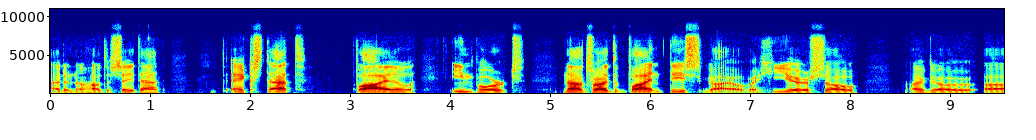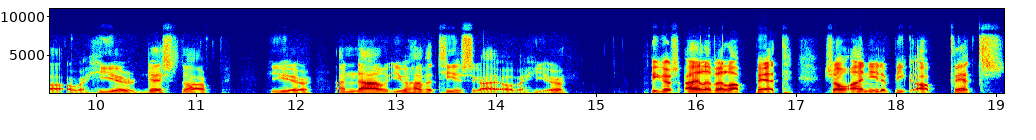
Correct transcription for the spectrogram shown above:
I don't know how to say that. Extat file import. Now try to find this guy over here. So I go uh, over here, desktop here, and now you have a TS guy over here. Because I level up pet, so I need to pick up pets.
